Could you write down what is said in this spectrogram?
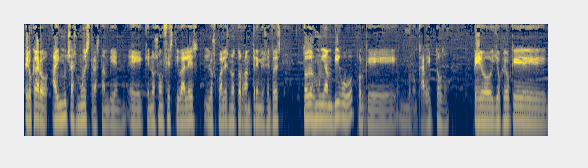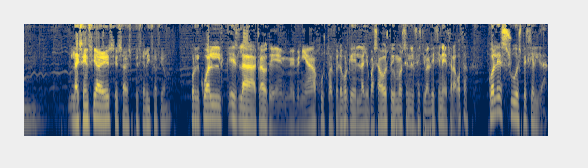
Pero claro, hay muchas muestras también eh, que no son festivales los cuales no otorgan premios. Entonces, todo es muy ambiguo porque, bueno, cabe todo. Pero yo creo que la esencia es esa especialización. Porque cuál es la... Claro, te, me venía justo al pelo porque el año pasado estuvimos en el Festival de Cine de Zaragoza. ¿Cuál es su especialidad?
